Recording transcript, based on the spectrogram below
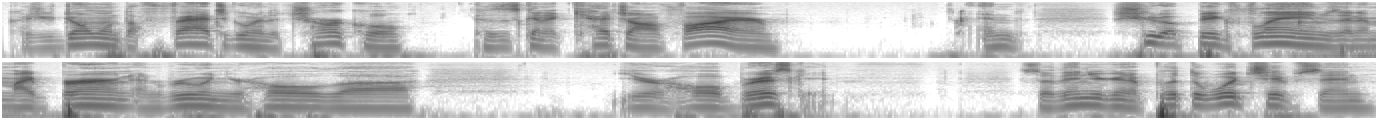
because you don't want the fat to go in the charcoal because it's going to catch on fire and shoot up big flames and it might burn and ruin your whole uh, your whole brisket. So then you're going to put the wood chips in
